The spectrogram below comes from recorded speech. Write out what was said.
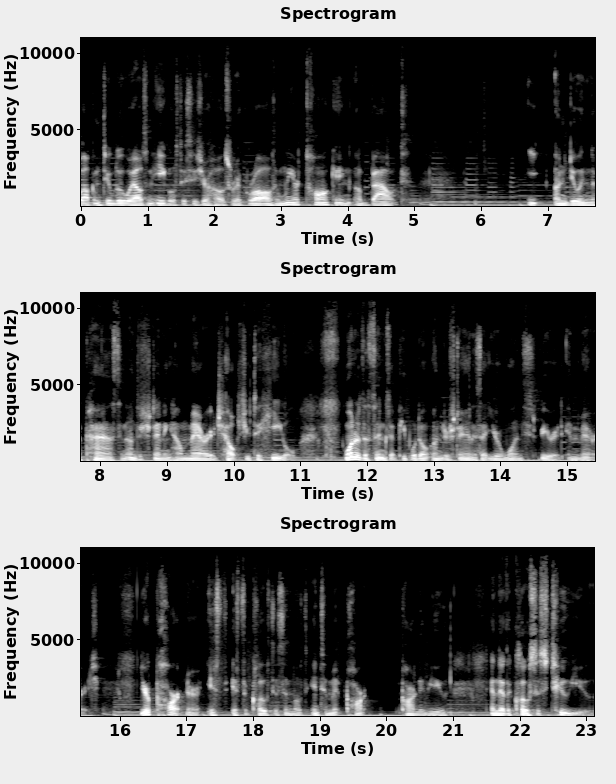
Welcome to Blue Whales and Eagles. This is your host, Ric Rawls, and we are talking about undoing the past and understanding how marriage helps you to heal. One of the things that people don't understand is that you're one spirit in marriage. Your partner is, is the closest and most intimate part part of you, and they're the closest to you.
